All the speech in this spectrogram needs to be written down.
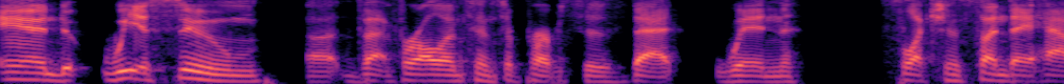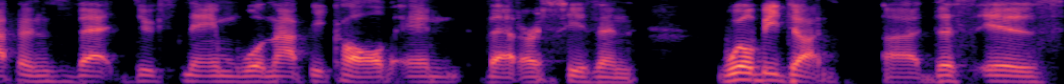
And we assume uh, that, for all intents and purposes, that when Selection Sunday happens, that Duke's name will not be called and that our season will be done. Uh, this is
